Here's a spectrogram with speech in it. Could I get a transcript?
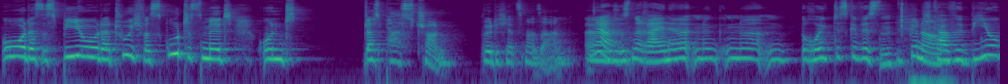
oh, das ist Bio, da tue ich was Gutes mit und das passt schon würde ich jetzt mal sagen. Ja, es ähm, ist eine reine, eine, eine, ein beruhigtes Gewissen. Genau. Ich kaufe Bio.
